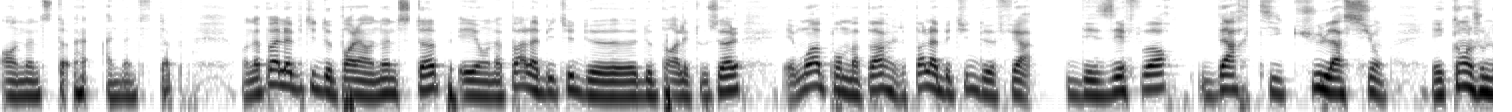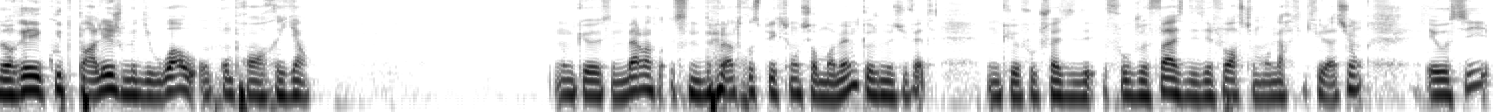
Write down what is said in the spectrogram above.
En non-stop. On n'a pas l'habitude de parler en non-stop et on n'a pas l'habitude de, de parler tout seul. Et moi, pour ma part, j'ai pas l'habitude de faire des efforts d'articulation. Et quand je me réécoute parler, je me dis waouh, on comprend rien. Donc euh, c'est une, une belle introspection sur moi-même que je me suis faite. Donc il faut, que je fasse des- faut que je fasse des efforts sur mon articulation. Et aussi,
